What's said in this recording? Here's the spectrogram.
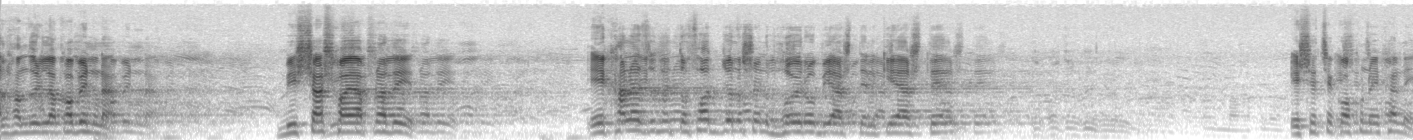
আলহামদুলিল্লাহ, কবেন না? বিশ্বাস হয় আপনাদের? এখানে যদি তোফাজ্জল হোসেন ভৈরবী আসতেন, কে আসতেন? এসেছে কখন এখানে?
